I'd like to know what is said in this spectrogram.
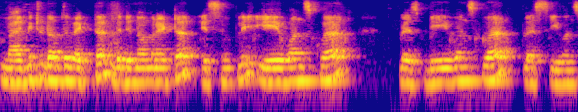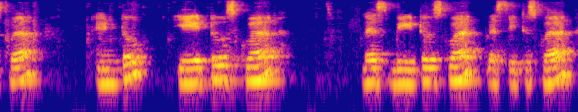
Magnitude of the vector, the denominator is simply a1 square plus b1 square plus c1 square into a2 square plus b2 square plus c2 square.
